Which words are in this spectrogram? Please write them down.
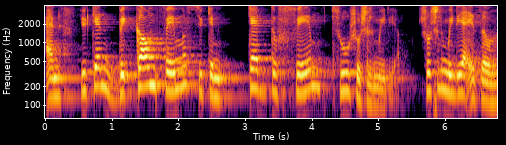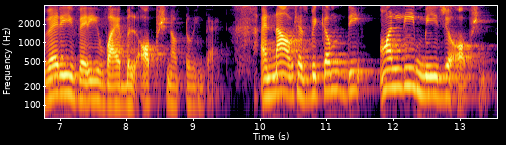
and you can become famous, you can get the fame through social media social media is a very very viable option of doing that. And now it has become the only major option.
